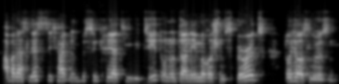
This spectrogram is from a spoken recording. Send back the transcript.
aber das lässt sich halt mit ein bisschen Kreativität und unternehmerischem Spirit durchaus lösen.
